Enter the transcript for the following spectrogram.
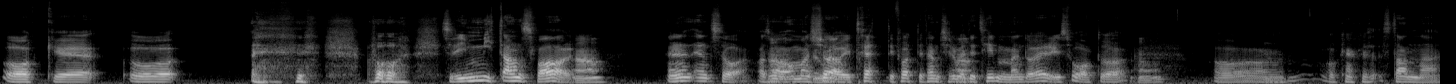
och, eh, och, och så det är mitt ansvar. Ja. Är det inte så? Alltså Ja, om man kör i 30, 40, 50 km i Ja. timmen då är det ju svårt att ja. och, Mm. och kanske stanna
